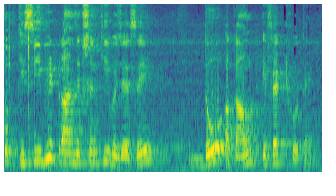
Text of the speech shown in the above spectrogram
तो किसी भी ट्रांजैक्शन की वजह से दो अकाउंट इफ़ेक्ट होते हैं.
